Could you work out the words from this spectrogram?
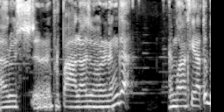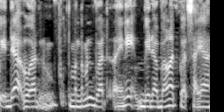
harus uh, berpahala semuanya enggak. Ilmu akhirat itu beda buat teman-teman buat ini beda banget buat saya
